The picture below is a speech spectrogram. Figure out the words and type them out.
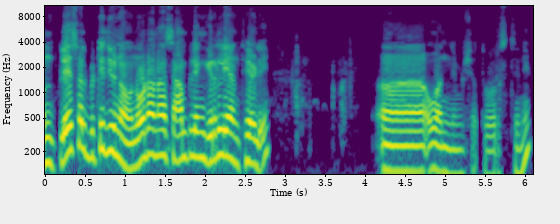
ಒಂದು ಪ್ಲೇಸಲ್ಲಿ ಬಿಟ್ಟಿದ್ದೀವಿ ನಾವು, ನೋಡೋಣ ಸ್ಯಾಂಪ್ಲಿಂಗ್ ಇರಲಿ ಅಂತ ಹೇಳಿ ಒಂದು ನಿಮಿಷ ತೋರಿಸ್ತೀನಿ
